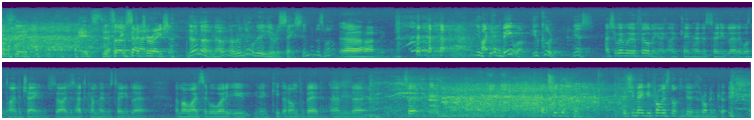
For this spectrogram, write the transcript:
it's, the, it's the That's first time- exaggeration. No, no, no, no, no, no, you're a sex symbol as well. Uh, hardly. You I could- can be one. You could, yes. Actually, when we were filming, I, I came home as Tony Blair. There wasn't time to change, so I just had to come home as Tony Blair. And my wife said, "Well, why don't you, you know, keep that on for bed?" And uh, so, but she. But she made me promise not to do it as Robin Cook.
